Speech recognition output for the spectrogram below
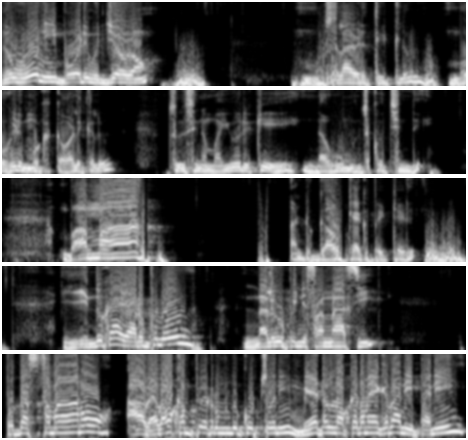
నువ్వు నీ బోడి ఉద్యోగం. ముసలావిడ తిట్లు మొగుడి ముఖ కవళికలు చూసిన మయూరికి నవ్వు ముంచుకొచ్చింది. బామ్మా! అంటూ గావు కేక పెట్టాడు. ఎందుకా అరుపులు? నలుగు పిండి సన్నాసి. పొద్దస్తమానం ఆ వెదవ కంప్యూటర్ ముందు కూర్చొని మేటలు నొక్కడమే కదా నీ పని?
